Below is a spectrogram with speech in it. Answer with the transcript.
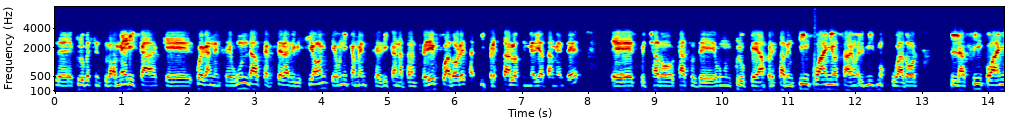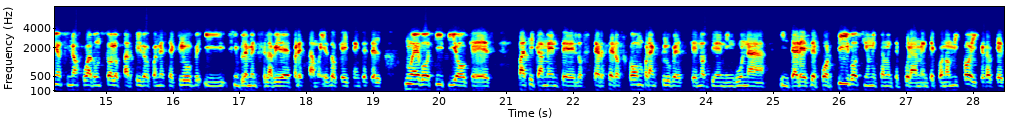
eh, clubes en Sudamérica que juegan en segunda o tercera división, que únicamente se dedican a transferir jugadores y prestarlos inmediatamente. he escuchado casos de un club que ha prestado en cinco años al mismo jugador las cinco años y no ha jugado un solo partido con ese club y simplemente se la vida de préstamo. Y es lo que dicen que es el nuevo TPO, que es básicamente los terceros compran clubes que no tienen ningún interés deportivo, sino únicamente puramente económico. Y creo que es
